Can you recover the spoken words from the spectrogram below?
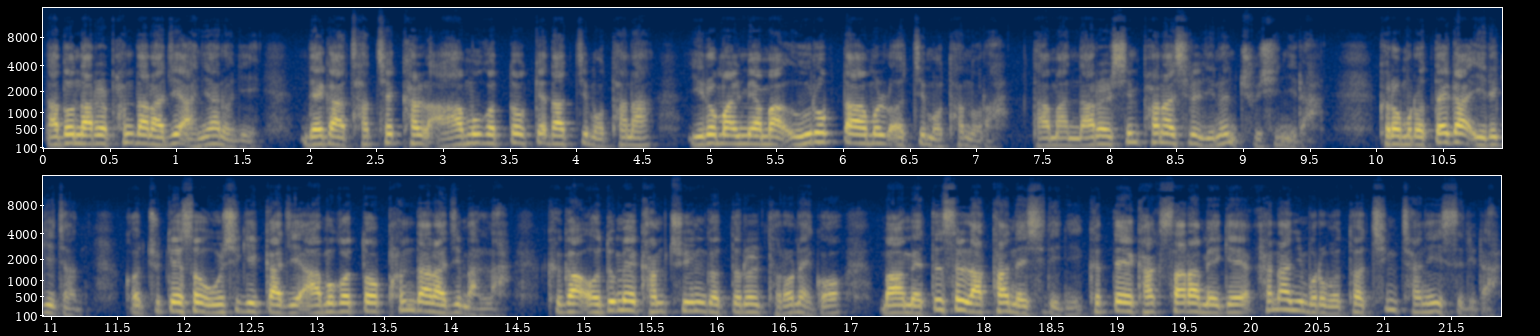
나도 나를 판단하지 아니하노니 내가 자책할 아무것도 깨닫지 못하나 이로 말미암아 의롭다함을 얻지 못하노라. 다만 나를 심판하실 이는 주시니라. 그러므로 때가 이르기 전곧 주께서 오시기까지 아무것도 판단하지 말라. 그가 어둠에 감추인 것들을 드러내고 마음의 뜻을 나타내시리니 그때 각 사람에게 하나님으로부터 칭찬이 있으리라.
